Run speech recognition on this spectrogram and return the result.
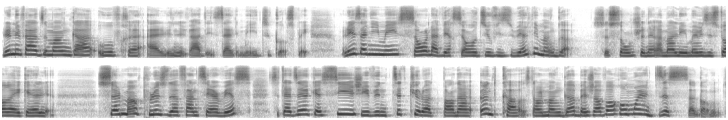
l'univers du manga ouvre à l'univers des animés et du cosplay. Les animés sont la version audiovisuelle des mangas. Ce sont généralement les mêmes histoires avec euh, seulement plus de fanservice. C'est-à-dire que si j'ai vu une petite culotte pendant une case dans le manga, ben, je vais avoir au moins 10 secondes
